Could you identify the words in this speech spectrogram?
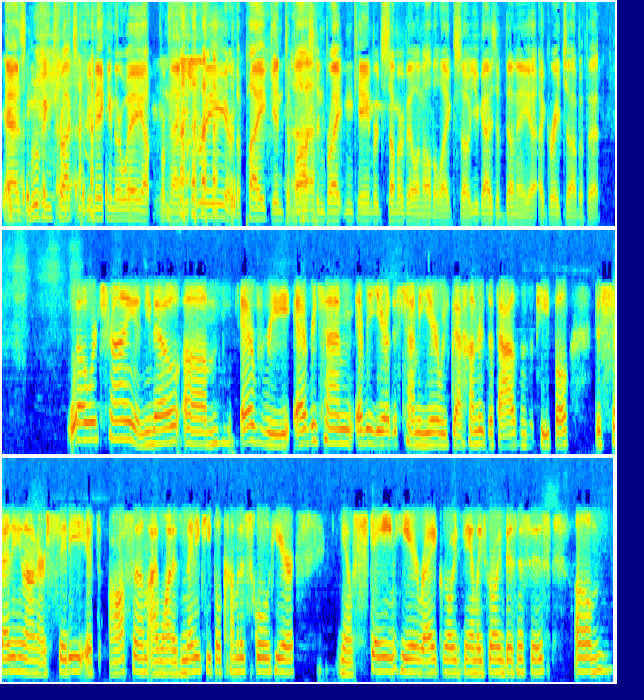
as moving trucks will be making their way up from 93 or the Pike into Boston, Brighton, Cambridge, Somerville, and all the like. So you guys have done a, a great job with that. Well, we're trying, you know. Um, every every time, every year, this time of year, we've got hundreds of thousands of people descending on our city. It's awesome. I want as many people coming to school here, you know, staying here, right? Growing families, growing businesses. Um,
